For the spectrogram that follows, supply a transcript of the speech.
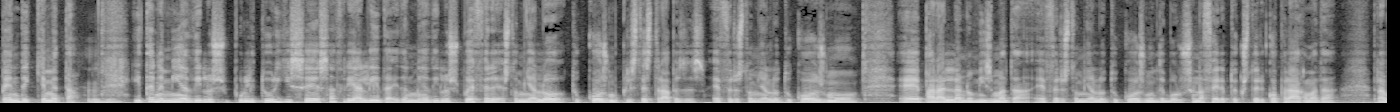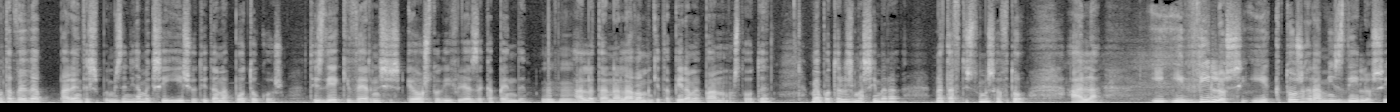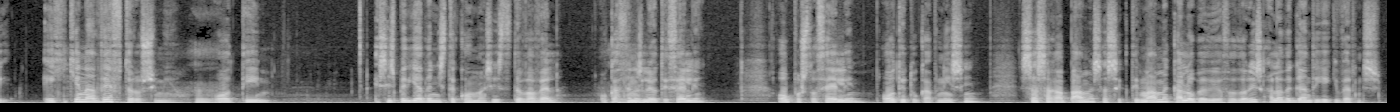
2015 και μετά. Mm-hmm. Ήταν μια δήλωση που λειτουργήσε σαν θριαλίδα. Ήταν μια δήλωση που έφερε στο μυαλό του κόσμου κλειστές τράπεζες, έφερε στο μυαλό του κόσμου ε, παράλληλα νομίσματα, έφερε στο μυαλό του κόσμου δεν μπορούσε να φέρει από το εξωτερικό πράγματα. Πράγματα βέβαια, παρένθεση που εμείς δεν είχαμε εξηγήσει ότι ήταν απότοκος της διακυβέρνησης έως το 2015, mm-hmm. αλλά τα αναλάβαμε και τα πήραμε πάνω μας τότε, με αποτέλεσμα σήμερα να ταυτιστούμε σε αυτό. Αλλά η, η δήλωση, η εκτός γραμμής δήλωση έχει και ένα δεύτερο σημείο ότι εσείς παιδιά δεν είστε κόμμα, εσείς είστε βαβέλα. Ο καθένας λέει ό,τι θέλει, όπως το θέλει, ό,τι του καπνίσει. Σας αγαπάμε, σας εκτιμάμε, καλό παιδί ο Θοδωρής, αλλά δεν κάνετε για κυβέρνηση.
